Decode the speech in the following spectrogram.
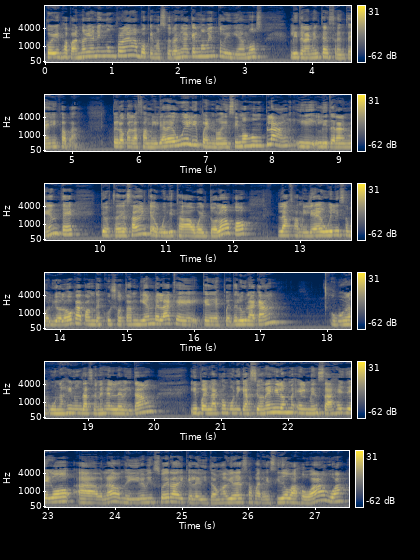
Con mis papás no había ningún problema porque nosotros en aquel momento vivíamos literalmente al frente de mis papás. Pero con la familia de Willy, pues no hicimos un plan y literalmente, que ustedes saben que Willy estaba vuelto loco. La familia de Willy se volvió loca cuando escuchó también, ¿verdad? Que, que después del huracán hubo unas inundaciones en Levitown y pues las comunicaciones y los, el mensaje llegó a. Donde vive mi suegra de que Levitown había desaparecido bajo agua.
